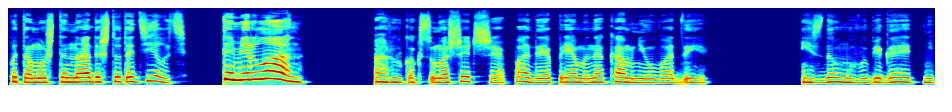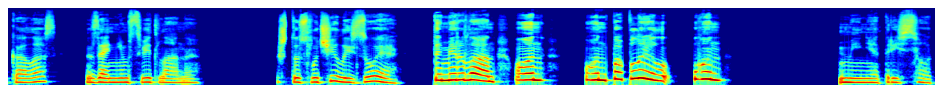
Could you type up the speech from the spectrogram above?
потому что надо что-то делать. «Тамерлан!» Ору, как сумасшедшая, падая прямо на камни у воды. Из дома выбегает Николас, за ним Светлана. «Что случилось, Зоя?» «Тамерлан! Он... он поплыл! Он...» Меня трясет.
